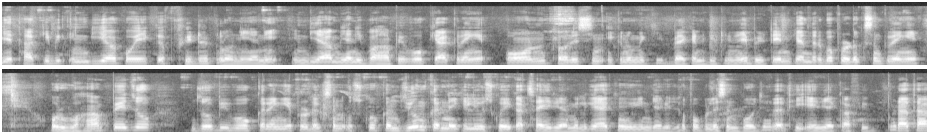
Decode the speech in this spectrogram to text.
ये था कि भी इंडिया को एक फीडर कॉलोनी यानी इंडिया यानी वहाँ पे वो क्या करेंगे? On flourishing economic back and Britain Britain के अंदर वो प्रोडक्शन करेंगे। और वहाँ पे जो जो भी वो करेंगे प्रोडक्शन उसको कंज्यूम करने के लिए उसको एक अच्छा एरिया मिल गया, क्योंकि इंडिया की जो पॉपुलेशन बहुत ज़्यादा थी एरिया काफ़ी बड़ा था।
